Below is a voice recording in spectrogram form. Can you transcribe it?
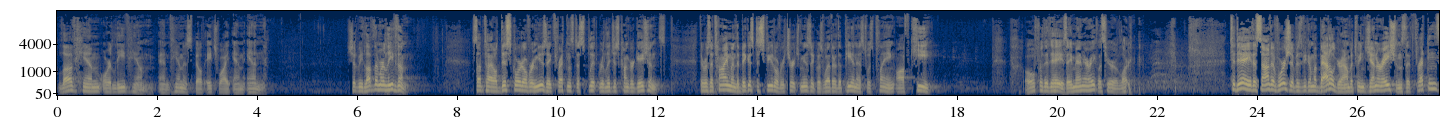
Love Him or Leave Him, and Him is spelled H Y M N. Should we love them or leave them? Subtitle Discord over music threatens to split religious congregations. There was a time when the biggest dispute over church music was whether the pianist was playing off key. Oh, for the days. Amen, Eric? Let's hear a Lord. Today, the sound of worship has become a battleground between generations that threatens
